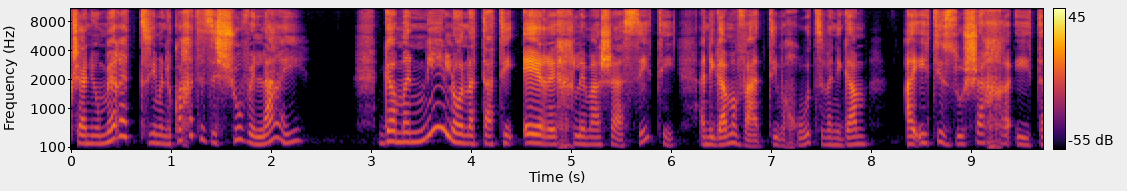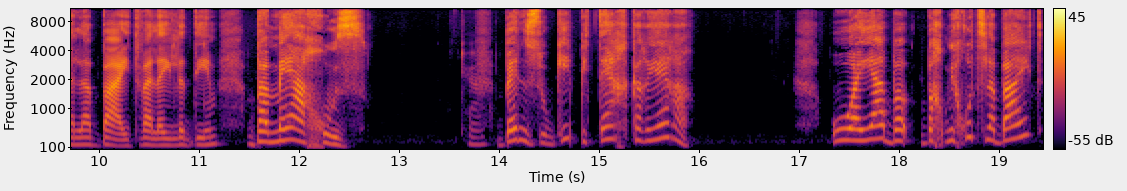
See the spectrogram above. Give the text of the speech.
כשאני אומרת, אם אני לוקחת את זה שוב אליי, גם אני לא נתתי ערך למה שעשיתי. אני גם עבדתי בחוץ, ואני גם הייתי זו שאחראית על הבית ועל הילדים במאה אחוז. כן. בן זוגי פיתח קריירה. הוא היה ב- ב- מחוץ לבית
